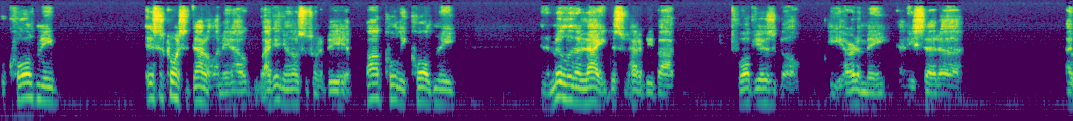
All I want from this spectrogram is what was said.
who called me. This is coincidental. I mean, I, I didn't even know this was going to be here. Bob Cooley called me in the middle of the night. This had to be about 12 years ago. He heard of me and he said, uh, I,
